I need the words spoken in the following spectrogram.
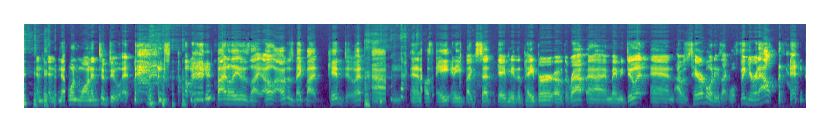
and, and no one wanted to do it. and so finally, he was like, "Oh, I'll just make my kid do it." Um, and I was eight, and he like set gave me the paper of the rap, and made me do it, and I was terrible. And he was like, "Well, figure it out." and,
